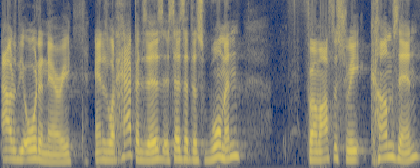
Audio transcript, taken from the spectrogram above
out of the ordinary. And what happens is, it says that this woman from off the street comes in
